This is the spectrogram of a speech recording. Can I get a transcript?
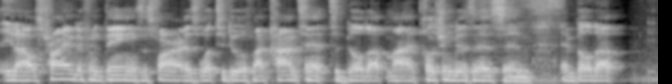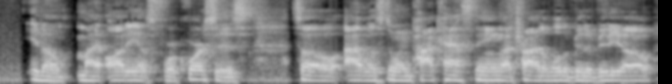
You know, I was trying different things as far as what to do with my content to build up my coaching business and, and build up, you know, my audience for courses so I was doing podcasting. I tried a little bit of video.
